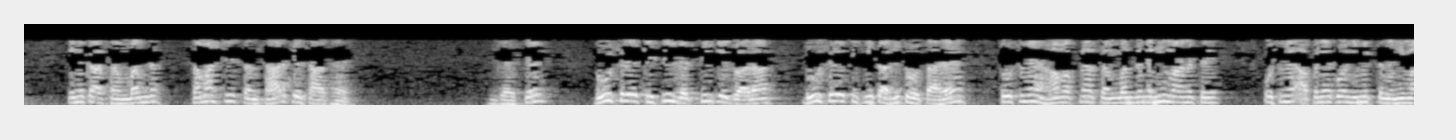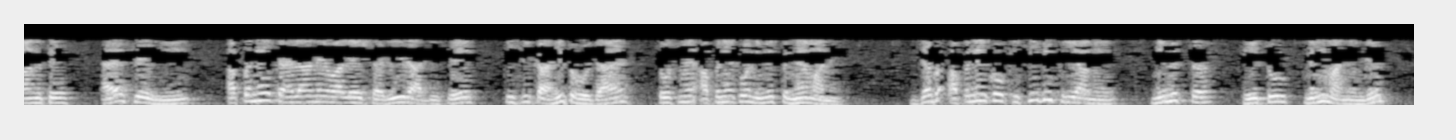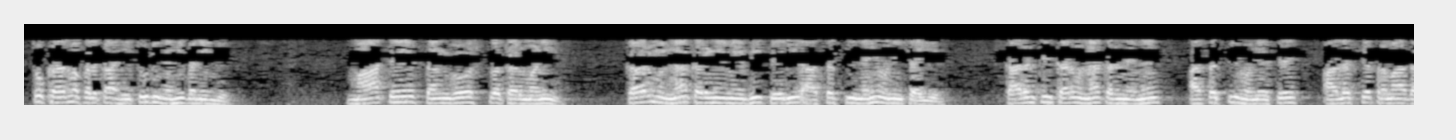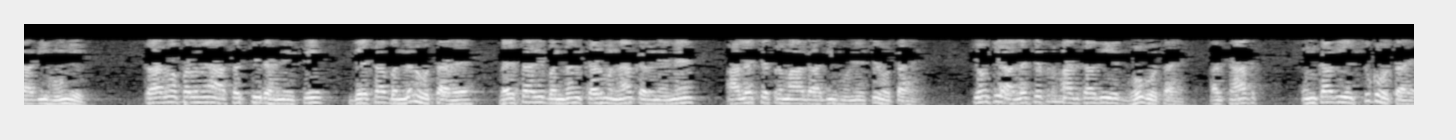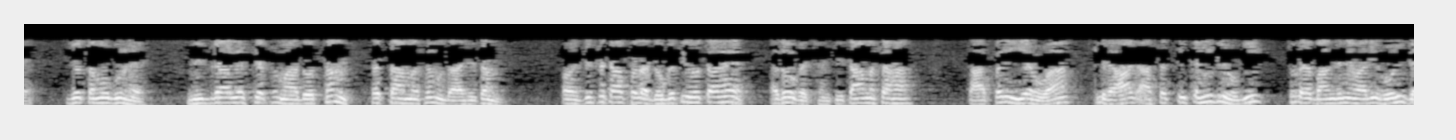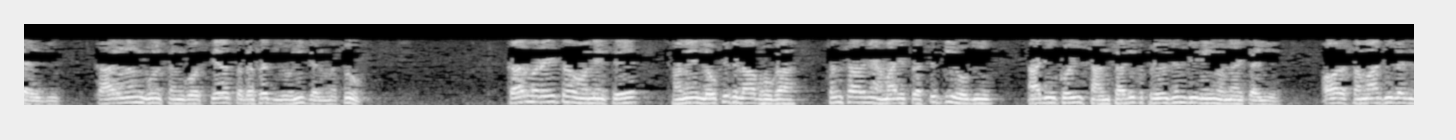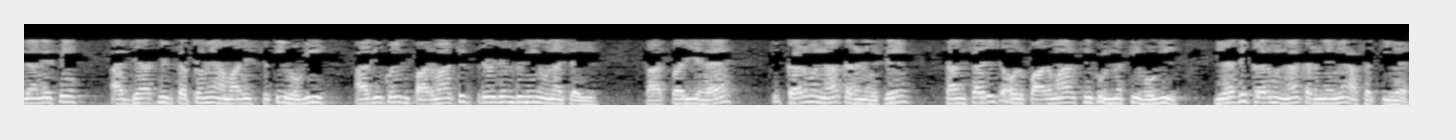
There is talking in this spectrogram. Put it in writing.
इनका संबंध समष्टि संसार के साथ है। जैसे दूसरे किसी व्यक्ति के द्वारा दूसरे किसी का हित होता है तो उसमें हम अपना संबंध नहीं मानते, उसमें अपने को निमित्त नहीं मानते। ऐसे ही अपने कहलाने वाले शरीर आदि से किसी का हित हो जाए तो उसमें अपने को निमित्त न माने। जब अपने को किसी भी क्रिया में निमित्त हेतु नहीं मानेंगे तो कर्म फल का हेतु भी नहीं बनेंगे। माते संगोस्व कर्मणि कर्म न करने में भी तेरी आसक्ति नहीं होनी चाहिए। कारण कि कर्म न करने में आसक्ति होने से आलस्य प्रमाद आदि होंगे। कर्म फल में आसक्ति रहने से जैसा बंधन होता है, वैसा ही बंधन कर्म न करने में आलस्य प्रमाद आदि होने से होता है। क्योंकि आलस्य प्रमाद का भी एक भोग होता है, अर्थात उनका भी एक सुख होता है, जो तमोगुण है। निद्रालय से प्रमादोत्तम तत्तामसम उदाहृतम। और जिसका फल अधोगति होता है अधोगछन्ति तामसहा तात्पर्य यह हुआ कि राग आसक्ति कहीं भी होगी तो वह बांधने वाली हो ही जाएगी। कारणम गुण संगोष्य सदसद योनि जन्मसु कर्म रहित होने से हमें लौकिक लाभ होगा। संसार में हमारी प्रसिद्धि होगी। आदि कोई सांसारिक प्रयोजन भी नहीं होना चाहिए। और समाधि लग जाने से आध्यात्मिक तत्व में हमारी स्थिति होगी। आदि कोई पारमार्थिक प्रयोजन भी नहीं होना चाहिए। तात्पर्य है कि कर्म न करने से सांसारिक और पारमार्थिक उन्नति होगी। यह भी कर्म न करने में आसक्ति है।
